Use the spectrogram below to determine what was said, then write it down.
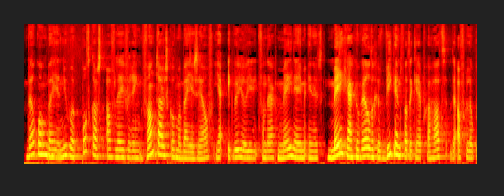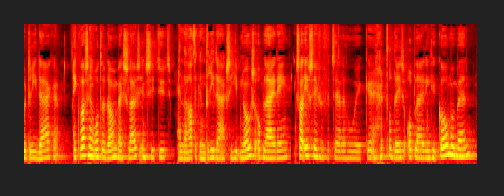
Welkom bij een nieuwe podcastaflevering van Thuiskomen bij Jezelf. Ja, ik wil jullie vandaag meenemen in het mega geweldige weekend wat ik heb gehad de afgelopen drie dagen. Ik was in Rotterdam bij Sluis Instituut en daar had ik een driedaagse hypnoseopleiding. Ik zal eerst even vertellen hoe ik eh, tot deze opleiding gekomen ben.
